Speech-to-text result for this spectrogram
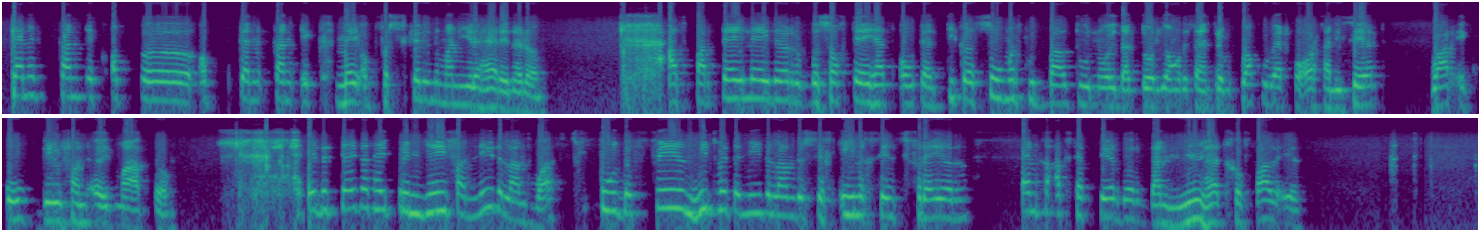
kan ik, kan ik, op, eh, op, kan, kan ik mij op verschillende manieren herinneren. Als partijleider bezocht hij het authentieke zomervoetbaltoernooi dat door Jongerencentrum Kwaku werd georganiseerd, waar ik ook deel van uitmaakte. In de tijd dat hij premier van Nederland was, voelden veel niet-witte Nederlanders zich enigszins vrijer en geaccepteerder dan nu het geval is.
